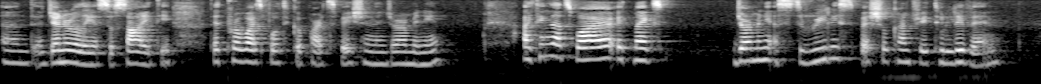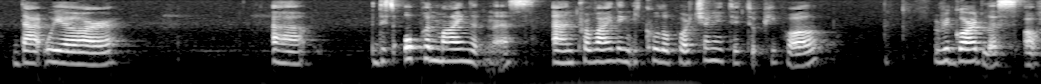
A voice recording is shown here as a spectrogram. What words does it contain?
and generally a society that provides political participation in Germany. I think that's why it makes Germany a really special country to live in. That we are uh, this open-mindedness and providing equal opportunity to people regardless of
